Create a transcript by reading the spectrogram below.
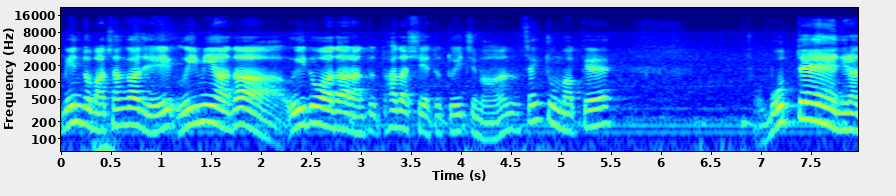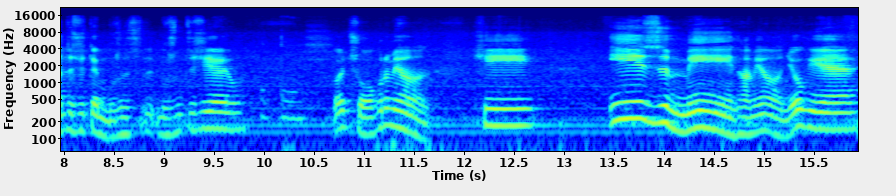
mean도 마찬가지. 의미하다 의도하다 라는 뜻 하다시의 뜻도 있지만 생뚱맞게 저 못된 이란 뜻일 때 무슨 쓰- 무슨 뜻이에요? 그렇죠. 그러면 he is mean 하면 여기에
